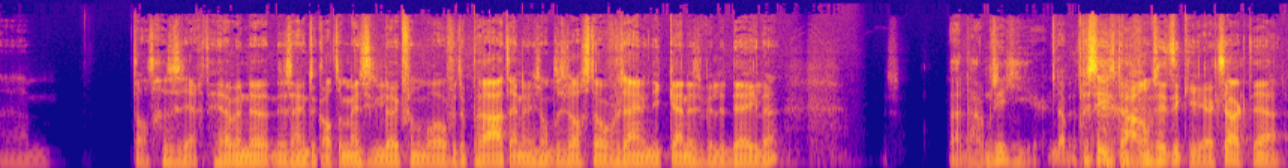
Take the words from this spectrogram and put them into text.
Um, dat gezegd hebbende, er zijn natuurlijk altijd mensen die leuk vinden om erover te praten en er enthousiast over zijn en die kennis willen delen. Nou, daarom zit je hier. Ja, precies, daarom zit ik hier, exact, ja.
